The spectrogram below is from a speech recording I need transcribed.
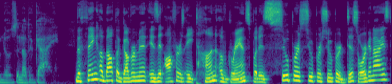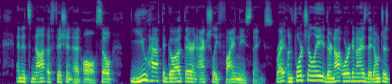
who knows another guy. The thing about the government is it offers a ton of grants, but is super, super, super disorganized and it's not efficient at all. So you have to go out there and actually find these things, right? Unfortunately, they're not organized. They don't just,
